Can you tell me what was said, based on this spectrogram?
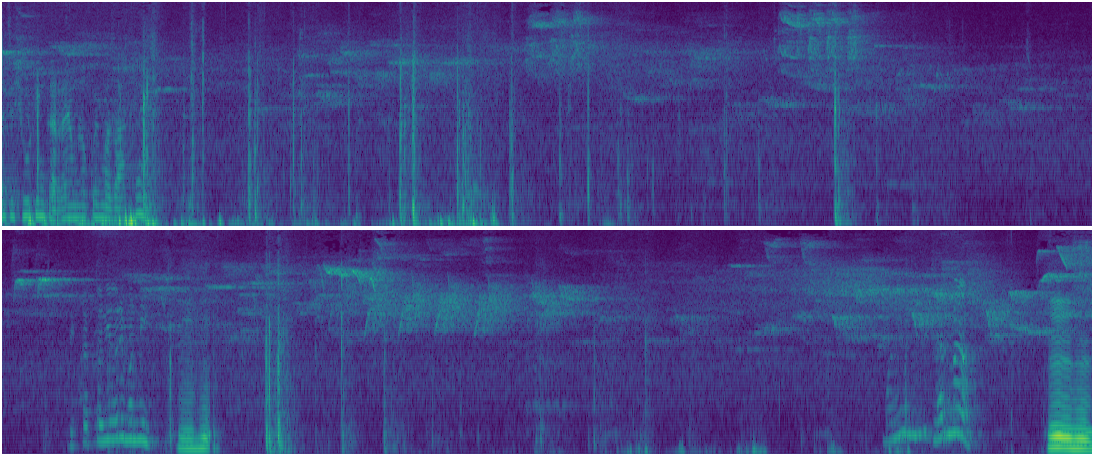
मोबाइल से शूटिंग कर रहे हैं हम लोग कोई मज़ाक है? दिक्कत तो नहीं हो रही मन्नी हम्म हम्म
